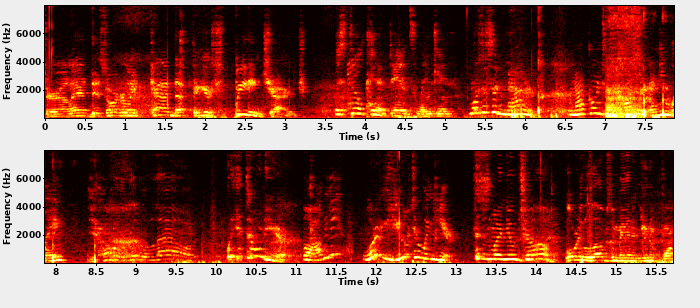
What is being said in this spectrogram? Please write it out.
Sir, I'll add disorderly conduct to your speeding charge. I still can't dance, Lincoln. What does it matter? We're not going to the concert anyway. Yo, a little loud. What are you doing here? Bobby? What are you doing here? This is my new job. Lori loves a man in uniform.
